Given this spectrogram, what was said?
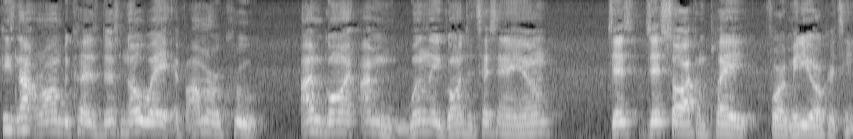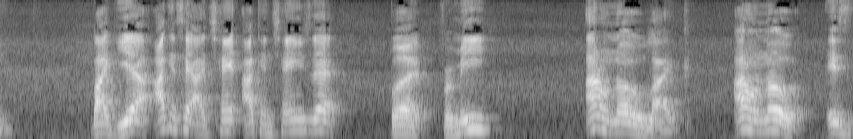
He's not wrong because there's no way if I'm a recruit, I'm going, I'm willingly going to Texas A&M just just so I can play for a mediocre team. Like yeah, I can say I change, I can change that, but for me, I don't know. Like I don't know. Is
